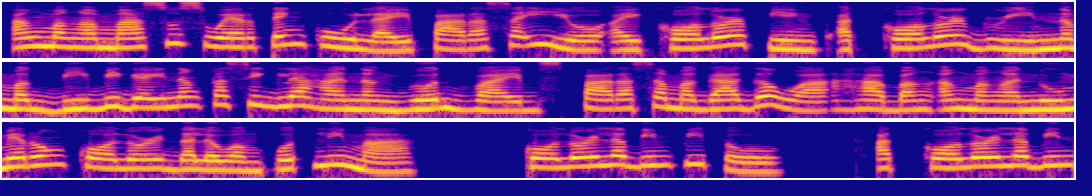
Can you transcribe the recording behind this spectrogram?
ang mga masuswerteng kulay para sa iyo ay color pink at color green na magbibigay ng kasiglahan ng good vibes para sa magagawa habang ang mga numerong color 25, color 17, at color 19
